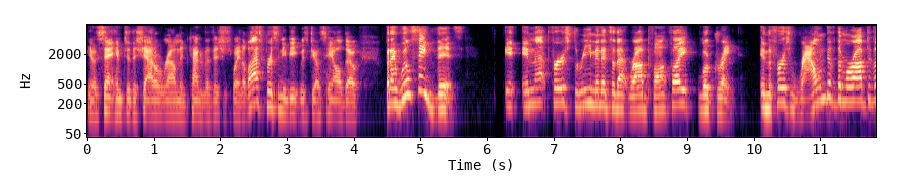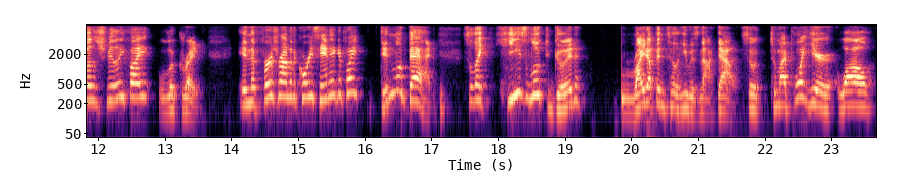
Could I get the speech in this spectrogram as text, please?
you know sent him to the shadow realm in kind of a vicious way. The last person he beat was Jose Aldo. But I will say this: in that first three minutes of that Rob Font fight, looked great. In the first round of the Merab Dvalishvili fight, looked great. In the first round of the Corey Sandhagen fight, didn't look bad. So like he's looked good right up until he was knocked out. So to my point here, while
